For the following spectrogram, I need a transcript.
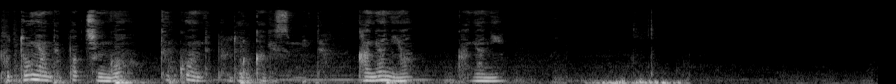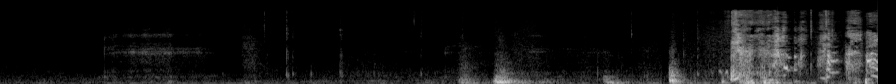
보통이한테 빡친 거 듣고한테 풀도록 하겠습니다 강연이요? 강연이 아,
